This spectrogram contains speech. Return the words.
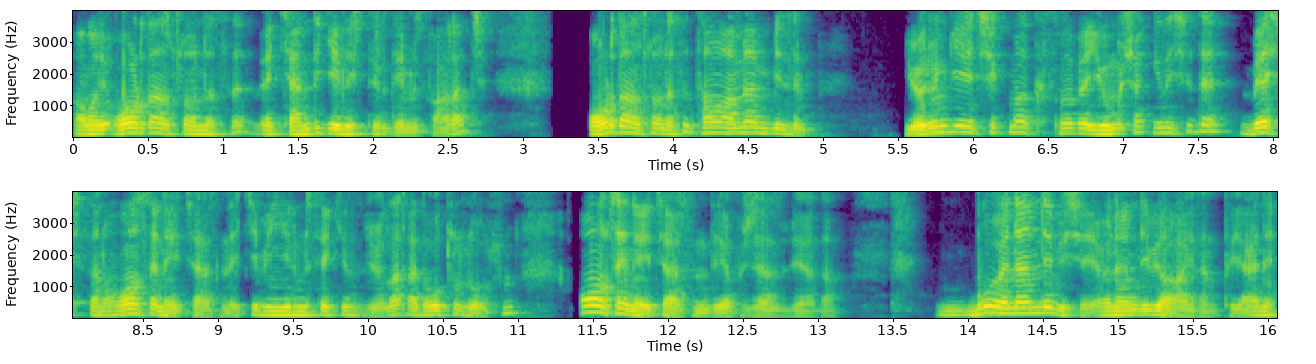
ama oradan sonrası ve kendi geliştirdiğimiz araç oradan sonrası tamamen bizim. Yörüngeye çıkma kısmı ve yumuşak inişi de 5 sene 10 sene içerisinde 2028 diyorlar. Hadi 30 olsun. 10 sene içerisinde yapacağız diyor adam. Bu önemli bir şey. Önemli bir ayrıntı. Yani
